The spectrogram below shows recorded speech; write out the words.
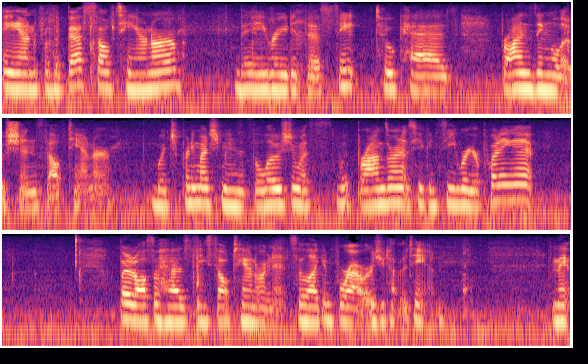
And for the best self tanner, they rated the St. Tropez Bronzing Lotion Self Tanner, which pretty much means it's a lotion with, with bronzer in it so you can see where you're putting it. But it also has the self tanner in it, so like in four hours you'd have a tan. And they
